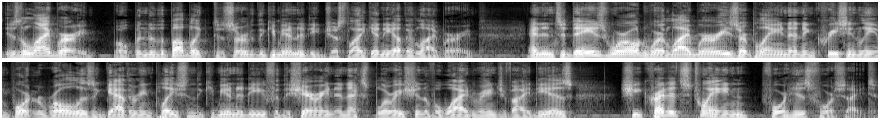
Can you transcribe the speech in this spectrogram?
is a library open to the public to serve the community just like any other library. And in today's world, where libraries are playing an increasingly important role as a gathering place in the community for the sharing and exploration of a wide range of ideas, she credits Twain for his foresight.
